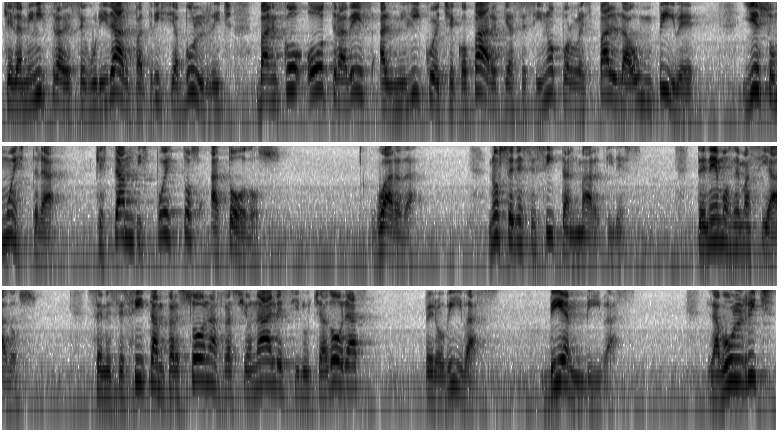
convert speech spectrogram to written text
que la ministra de Seguridad, Patricia Bullrich, bancó otra vez al milico Echecopar que asesinó por la espalda a un pibe, y eso muestra que están dispuestos a todos. Guarda, no se necesitan mártires, tenemos demasiados. Se necesitan personas racionales y luchadoras, pero vivas, bien vivas. La Bullrich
